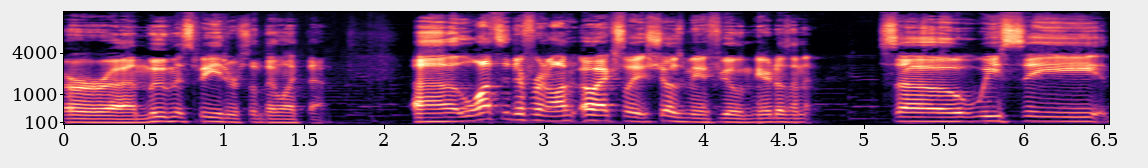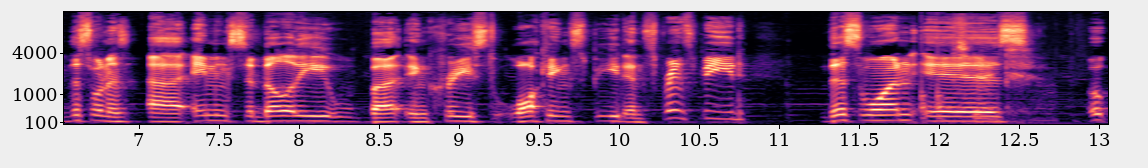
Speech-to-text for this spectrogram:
or uh, movement speed or something like that. Uh, lots of different. Oh, actually, it shows me a few of them here, doesn't it? So we see this one is uh, aiming stability, but increased walking speed and sprint speed. This one is oh,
